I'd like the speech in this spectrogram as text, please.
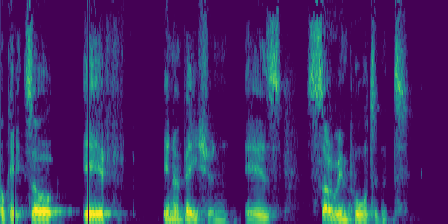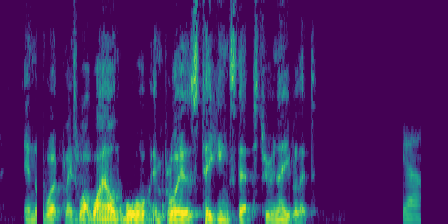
Okay, so if innovation is so important in the workplace, why, aren't more employers taking steps to enable it? Yeah.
